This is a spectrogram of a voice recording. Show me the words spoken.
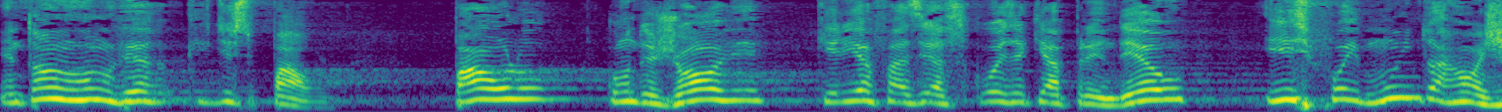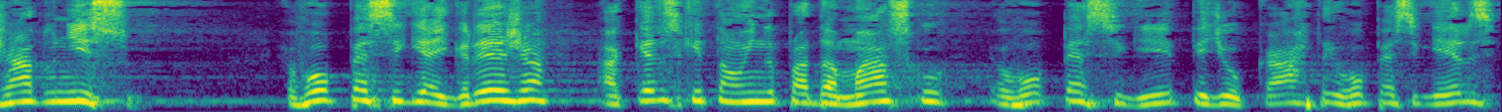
Então vamos ver o que diz Paulo. Paulo, quando jovem, queria fazer as coisas que aprendeu e foi muito arrojado nisso. Eu vou perseguir a igreja, aqueles que estão indo para Damasco, eu vou perseguir, pediu carta, eu vou perseguir eles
